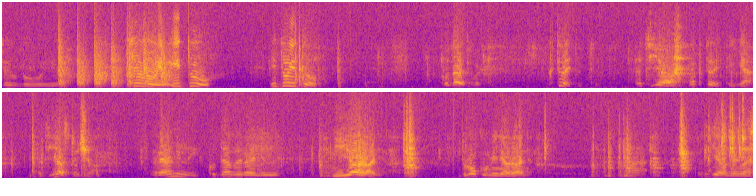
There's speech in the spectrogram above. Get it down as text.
Целую. Целую, иду. Иду, иду. Куда это вы? Кто это? Это я. А кто это я? Это я стучал. Раненый? Куда вы ранены? Не я ранен. Друг у меня ранен. Где он у вас?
